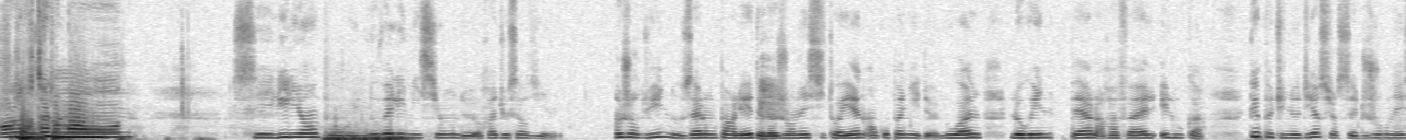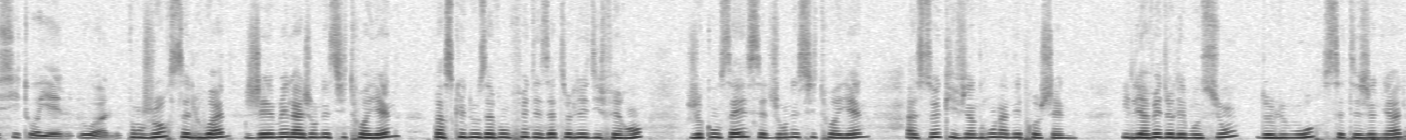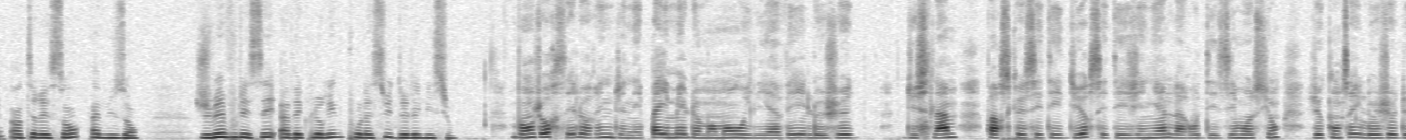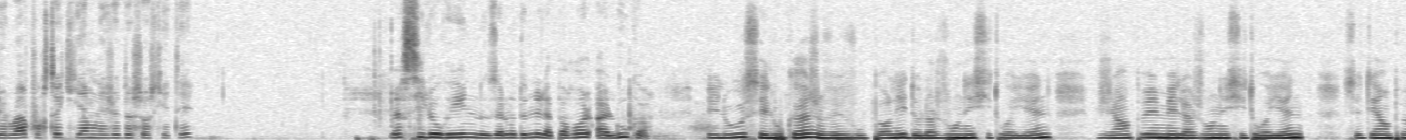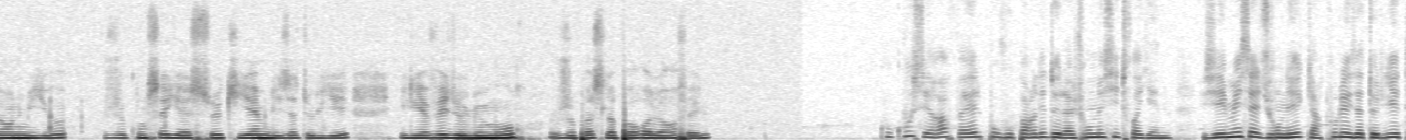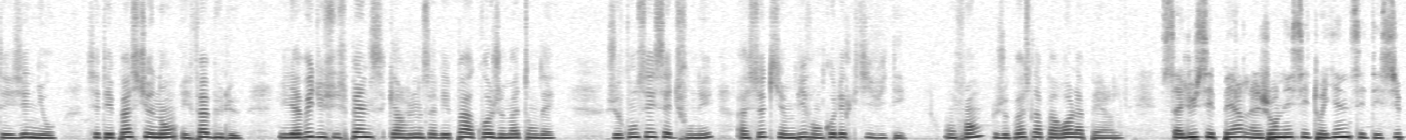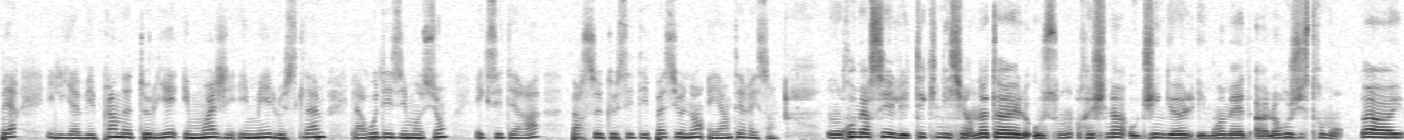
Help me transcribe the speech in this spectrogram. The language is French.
Bonjour, tout le monde. C'est Lilian pour une nouvelle émission de Radio Sardine. Aujourd'hui, nous allons parler de la journée citoyenne en compagnie de Louane, Laurine, Perle, Raphaël et Lucas. Que peux-tu nous dire sur cette journée citoyenne, Louane? Bonjour, c'est Louane. J'ai aimé la journée citoyenne parce que nous avons fait des ateliers différents. Je conseille cette journée citoyenne à ceux qui viendront l'année prochaine. Il y avait de l'émotion, de l'humour, c'était génial, intéressant, amusant. Je vais vous laisser avec Laurine pour la suite de l'émission. Bonjour, c'est Laurine. Je n'ai pas aimé le moment où il y avait le jeu du slam parce que c'était dur, c'était génial, la route des émotions. Je conseille le jeu de loi pour ceux qui aiment les jeux de société. Merci Laurine. Nous allons donner la parole à Luca. Hello, c'est Lucas. Je vais vous parler de la journée citoyenne. J'ai un peu aimé la journée citoyenne. C'était un peu ennuyeux. Je conseille à ceux qui aiment les ateliers. Il y avait de l'humour. Je passe la parole à Raphaël. Coucou, c'est Raphaël pour vous parler de la journée citoyenne. J'ai aimé cette journée car tous les ateliers étaient géniaux. C'était passionnant et fabuleux. Il y avait du suspense car je ne savais pas à quoi je m'attendais. Je conseille cette journée à ceux qui aiment vivre en collectivité. Enfin, je passe la parole à Perle. Salut, c'est Perle. La journée citoyenne, c'était super. Il y avait plein d'ateliers et moi, j'ai aimé le slam, la roue des émotions, etc. parce que c'était passionnant et intéressant. On remercie les techniciens Nathaël au son, Rechna au jingle et Mohamed à l'enregistrement. Bye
